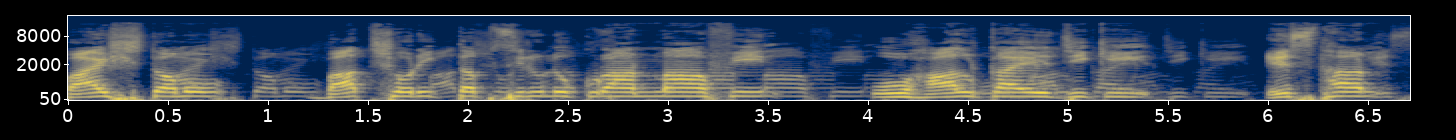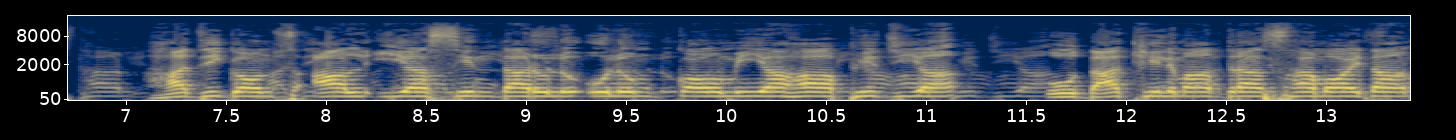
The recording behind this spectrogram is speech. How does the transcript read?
বাইশতম বাৎসরিক তাফসিরুল কুরআন মাহফিল ও হালকায়ে জিকির স্থান হাজীগঞ্জ আল ইয়াসিন দারুল উলুম কওমিয়া হাফেজিয়া ও দাখিল মাদ্রাসা ময়দান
